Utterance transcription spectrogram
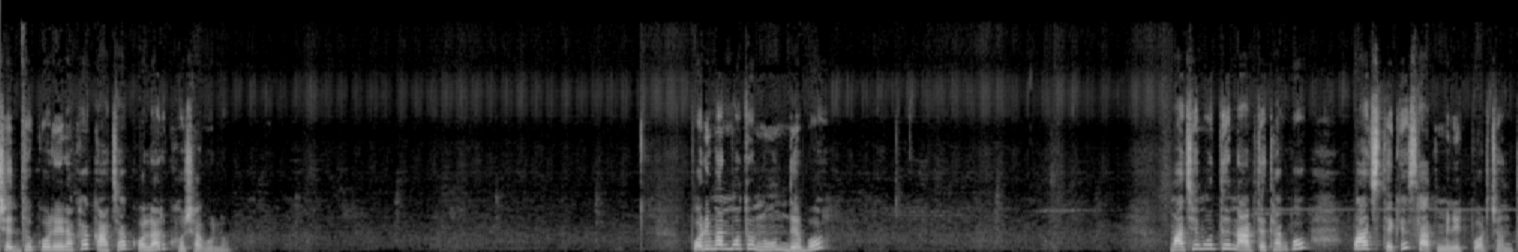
সেদ্ধ করে রাখা কাঁচা কলার খোসাগুলো। পরিমাণ মতো নুন দেব। মাঝে মধ্যে নাড়তে থাকব পাঁচ থেকে সাত মিনিট পর্যন্ত।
